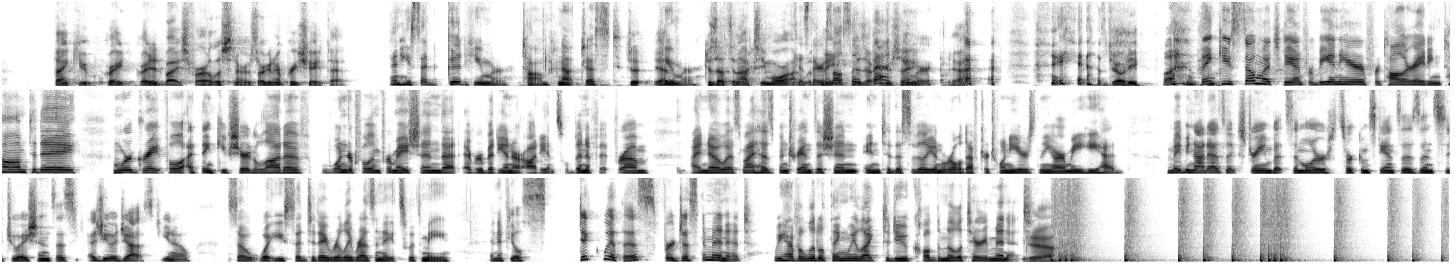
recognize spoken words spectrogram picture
Thank you. Great, great advice for our listeners. They're going to appreciate that. And he said good humor, Tom, not just, just yeah, humor. Because that's an oxymoron. Because there's me. also bad humor. Yeah. yes. Jodi. Well, thank you so much, Dan, for being here, for tolerating Tom today. We're grateful. I think you've shared a lot of wonderful information that everybody in our audience will benefit from. I know as my husband transitioned into the civilian world after 20 years in the Army, he had maybe not as extreme, but similar circumstances and situations as, as you adjust, you know. So what you said today really resonates with me. And if you'll stick with us for just a minute, we have a little thing we like to do called the military minute. Yeah.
